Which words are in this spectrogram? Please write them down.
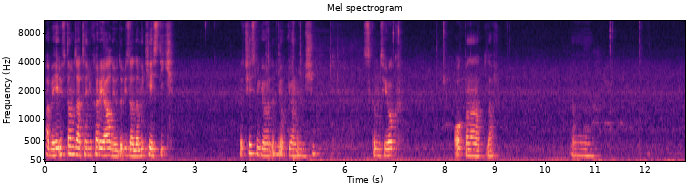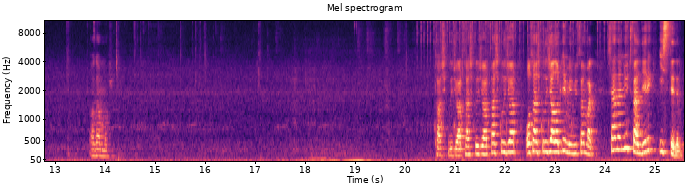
Abi herif tam zaten yukarıya alıyordu. Biz adamı kestik. Chest mi gördüm? Yok görmemişim. Sıkıntı yok. Ok bana attılar. Ee, adam var. Taş kılıcı var, taş kılıcı var, taş kılıcı var. O taş kılıcı alabilir miyim lütfen bak. Senden lütfen diyerek istedim.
